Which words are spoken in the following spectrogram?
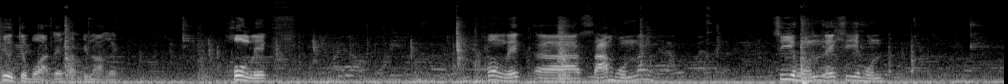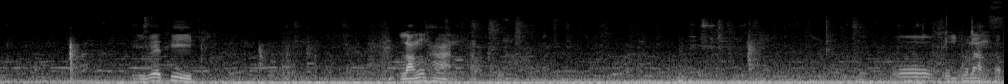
ฟิวเจอร์บอร์ดเลยครับพี่น้องเลยโค้งเล็กโค้งเล็กอ่อสามหุ่นมั้งสี่หุ่นเล็กสี่หุ่น มีเวทีหลังห่านครับ โอ้ผมพลังครับ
